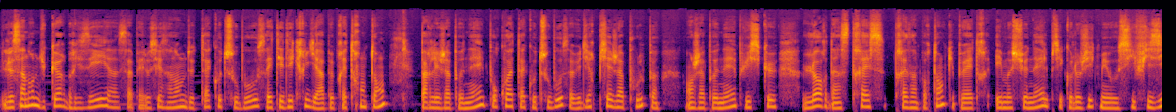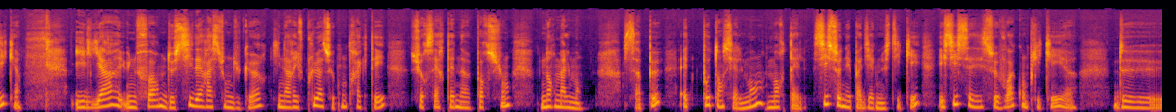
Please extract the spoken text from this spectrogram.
Le syndrome du cœur brisé euh, s'appelle aussi le syndrome de Takotsubo. Ça a été décrit il y a à peu près 30 ans par les Japonais. Pourquoi Takotsubo? Ça veut dire piège à poulpe en japonais, puisque lors d'un stress très important, qui peut être émotionnel, psychologique, mais aussi physique, il y a une forme de sidération du cœur qui n'arrive plus à se contracter sur certaines portions normalement ça peut être potentiellement mortel si ce n'est pas diagnostiqué et si ça se voit compliqué euh,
